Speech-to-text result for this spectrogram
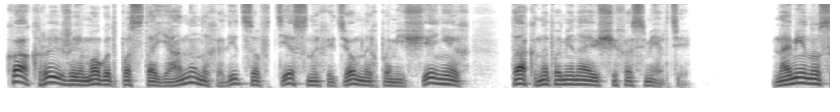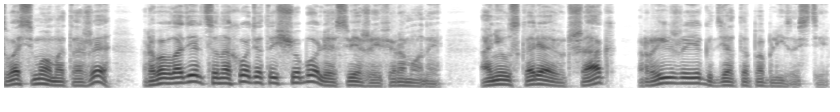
Как рыжие могут постоянно находиться в тесных и темных помещениях, так напоминающих о смерти? На минус восьмом этаже рабовладельцы находят еще более свежие феромоны — они ускоряют шаг, рыжие где-то поблизости.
